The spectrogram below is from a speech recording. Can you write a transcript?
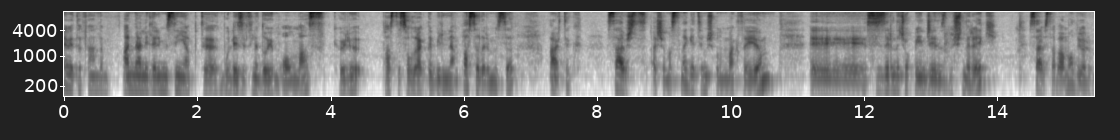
Evet efendim, anneannelerimizin yaptığı bu lezzetine doyum olmaz. Köylü pastası olarak da bilinen pastalarımızı artık servis aşamasına getirmiş bulunmaktayım. Ee, sizlerin de çok beğeneceğinizi düşünerek servis tabağıma alıyorum.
